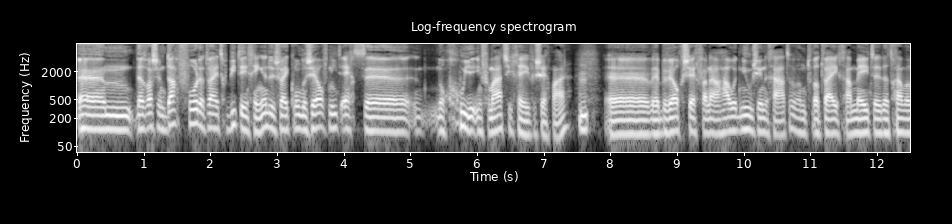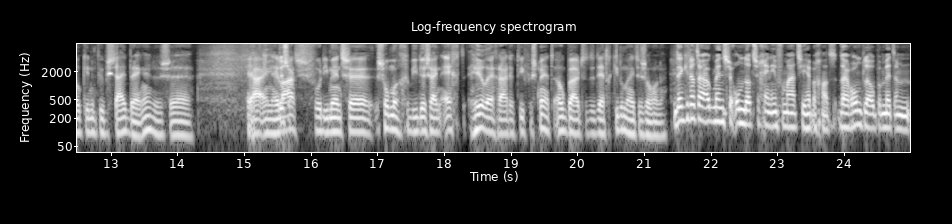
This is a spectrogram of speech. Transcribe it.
Um, dat was een dag voordat wij het gebied ingingen. Dus wij konden zelf niet echt uh, nog goede informatie geven, zeg maar. Hm. Uh, we hebben wel gezegd van, nou, hou het nieuws in de gaten. Want wat wij gaan meten, dat gaan we ook in de publiciteit brengen. Dus... Ja, en helaas dus... voor die mensen, sommige gebieden zijn echt heel erg radioactief besmet. Ook buiten de 30 kilometer zone. Denk je dat daar ook mensen, omdat ze geen informatie hebben gehad... daar rondlopen met een,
